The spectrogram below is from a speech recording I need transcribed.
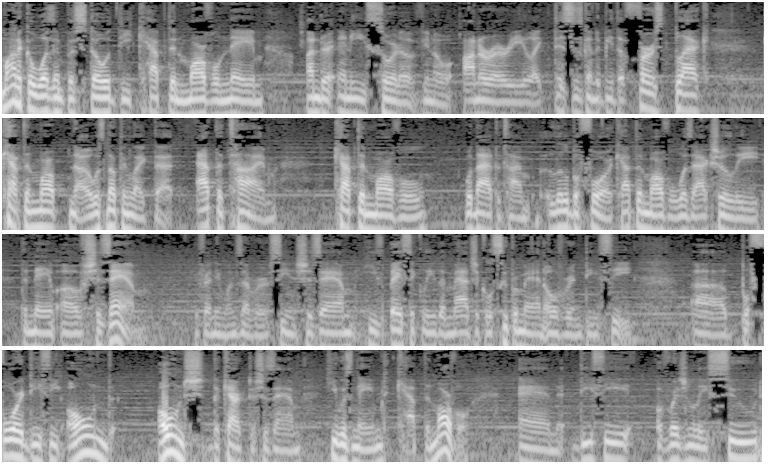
Monica wasn't bestowed the Captain Marvel name under any sort of you know honorary like this is going to be the first black Captain Marvel. No, it was nothing like that. At the time, Captain Marvel, well, not at the time, a little before, Captain Marvel was actually the name of Shazam. If anyone's ever seen Shazam, he's basically the magical Superman over in DC. Uh, before DC owned owned the character Shazam, he was named Captain Marvel, and DC originally sued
